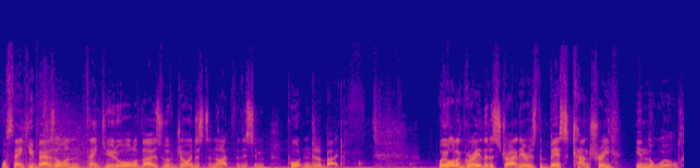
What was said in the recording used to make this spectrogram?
Well, thank you, Basil, and thank you to all of those who have joined us tonight for this important debate. We all agree that Australia is the best country in the world,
